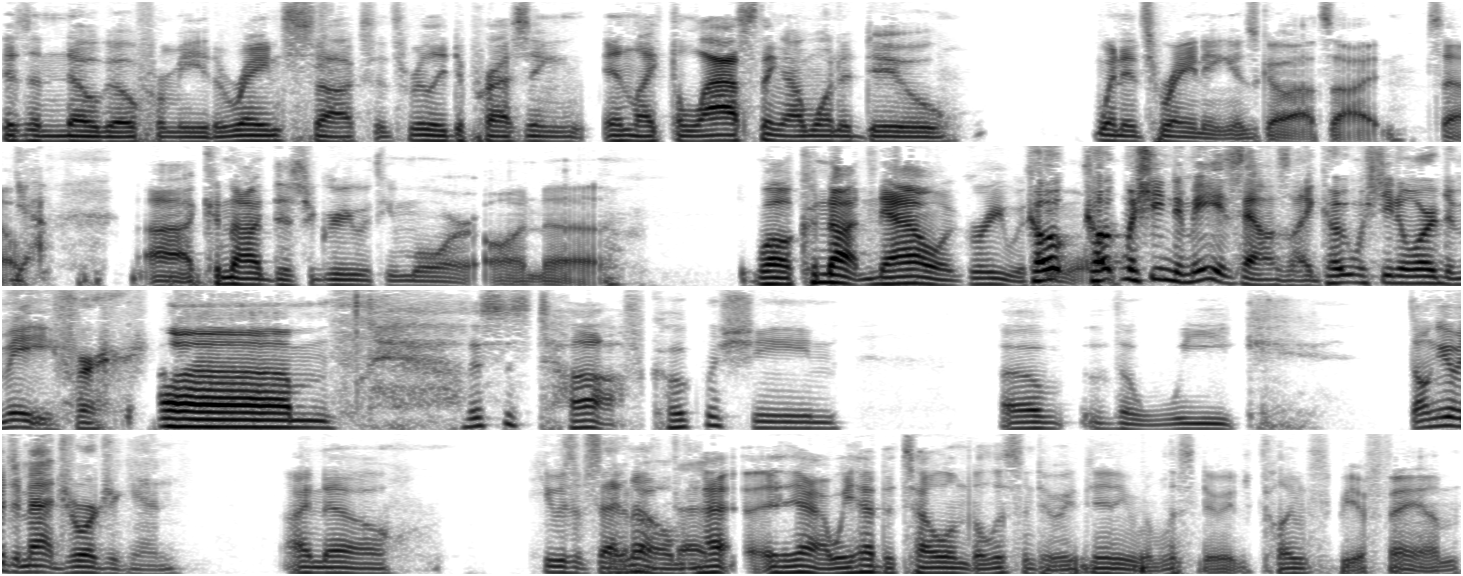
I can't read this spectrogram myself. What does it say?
is a no go for me. The rain sucks. It's really depressing. And, like, the last thing I want to do when it's raining is go outside. So, yeah. I uh, could not disagree with you more on. Uh, well, could not now agree with Coke, Coke Machine to me. It sounds like Coke Machine award to me for. Um, this is tough. Coke Machine of the week. Don't give it to Matt George again. I know. He was upset about that. Matt, yeah, we had to tell him to listen to it. He didn't even listen to it. He claims to be a fan.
